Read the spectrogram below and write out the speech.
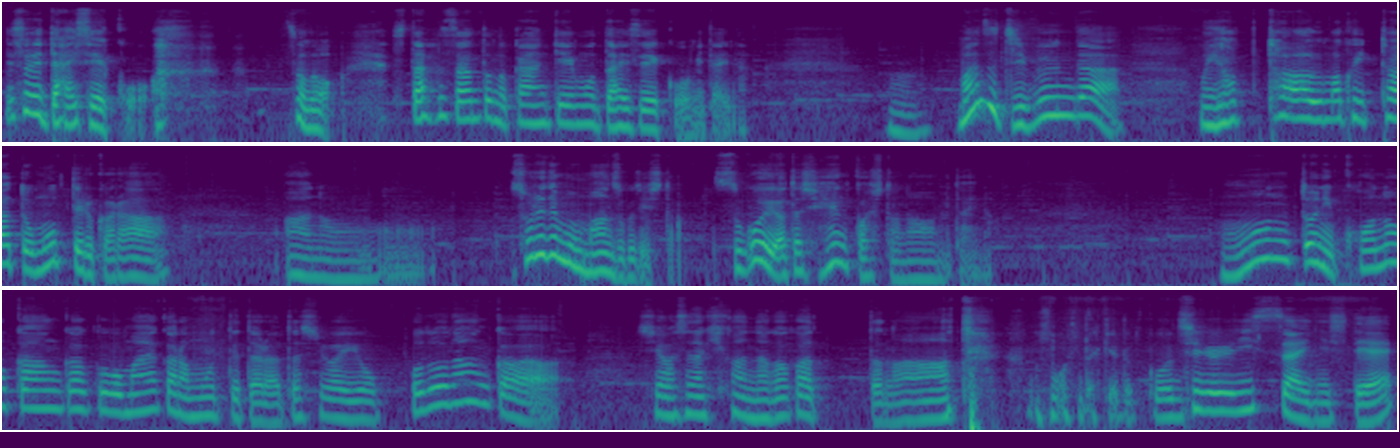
でそれ大成功。そのスタッフさんとの関係も大成功みたいな。まず自分が「やったうまくいった」と思ってるからあのそれでもう満足でした。すごい私変化したなみたいな。本当にこの感覚を前から持ってたら私はよっぽどなんか幸せな期間長かったなって 思うんだけど51歳にして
